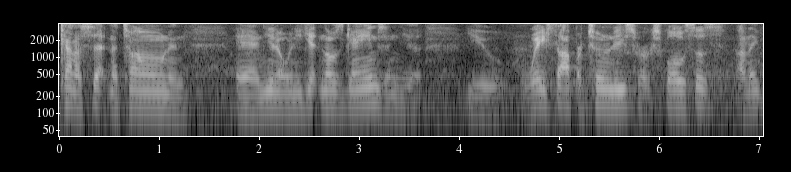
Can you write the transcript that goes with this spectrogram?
kind of setting a tone and and you know when you get in those games and you you waste opportunities for explosives. I think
